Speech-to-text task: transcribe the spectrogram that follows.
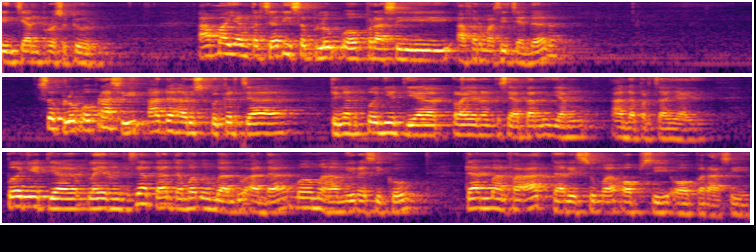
Rincian prosedur Apa yang terjadi sebelum operasi afirmasi gender? Sebelum operasi, Anda harus bekerja dengan penyedia pelayanan kesehatan yang Anda percayai. Penyedia pelayanan kesehatan dapat membantu Anda memahami resiko dan manfaat dari semua opsi operasi.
